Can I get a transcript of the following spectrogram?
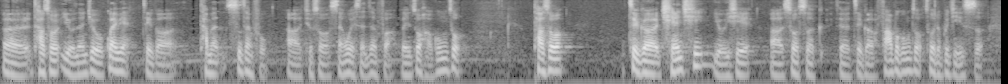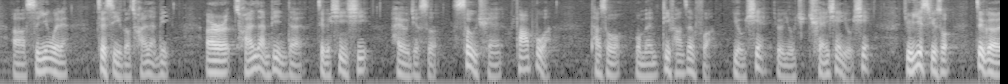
呃，他说有人就怪怨这个他们市政府啊，就说省委省政府没做好工作。他说，这个前期有一些啊，说是呃这个发布工作做的不及时啊，是因为呢这是一个传染病，而传染病的这个信息还有就是授权发布啊。他说：“我们地方政府啊有限，就有权限有限，就意思就是说，这个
